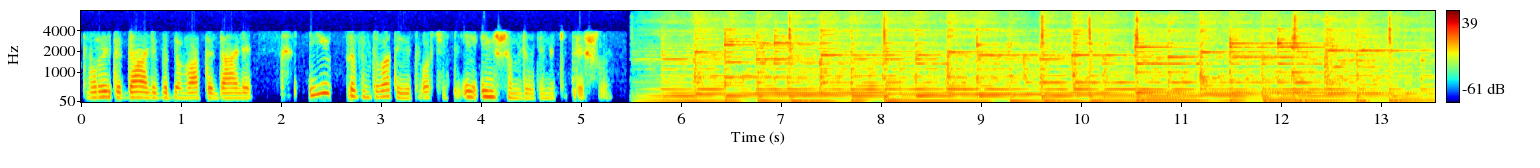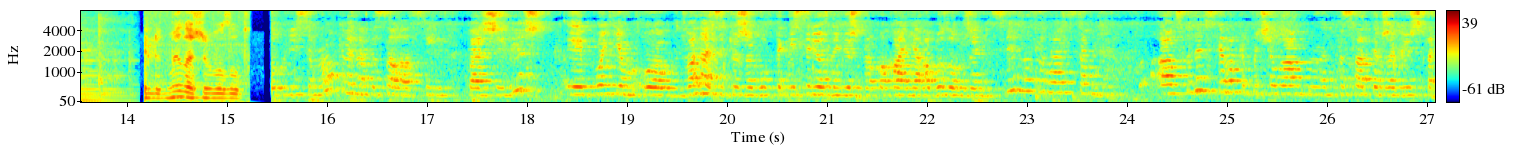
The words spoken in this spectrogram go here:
творити далі, видавати далі, і презентувати її творчість і іншим людям, які прийшли. Людмила Живолуб. У 8 років я написала свій перший вірш, і потім в 12 вже був такий серйозний вірш про кохання, або зов вже від називається. А в студентські роки почала писати вже більш так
